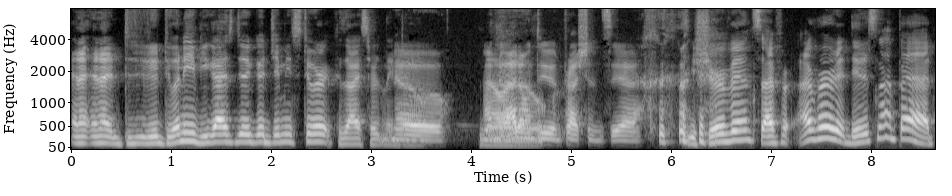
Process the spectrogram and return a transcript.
and I, and I, do, do any of you guys do a good Jimmy Stewart? Because I certainly No, I, No, mean, I I don't don't. do impressions. Yeah. You sure, Vince? I've I've heard it, dude. It's not bad.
